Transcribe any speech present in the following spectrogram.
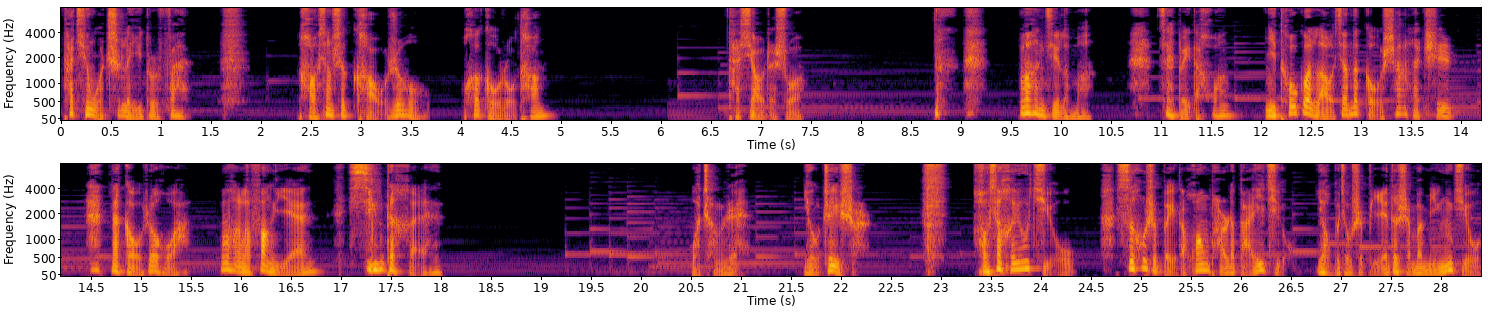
他请我吃了一顿饭，好像是烤肉和狗肉汤。他笑着说：“ 忘记了吗？在北大荒，你偷过老乡的狗杀了吃，那狗肉啊，忘了放盐，腥得很。”我承认，有这事儿，好像还有酒，似乎是北大荒牌的白酒，要不就是别的什么名酒，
